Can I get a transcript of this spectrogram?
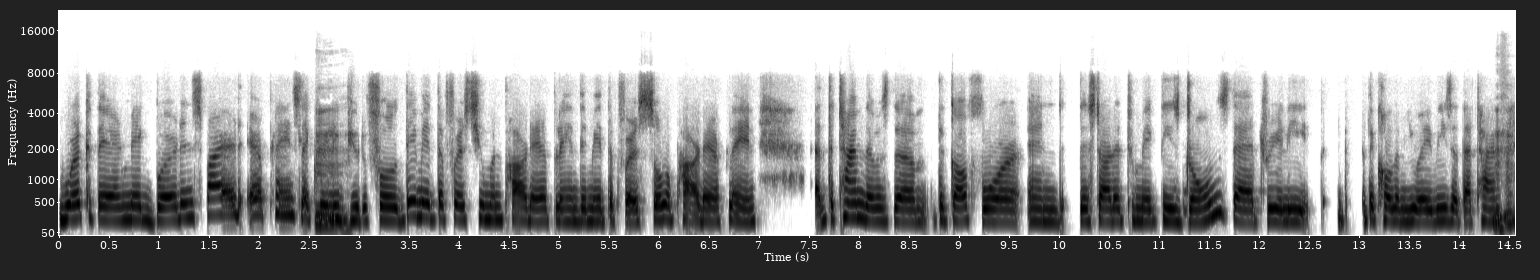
work there and make bird inspired airplanes like really mm. beautiful. They made the first human powered airplane. They made the first solar powered airplane. At the time there was the the gulf war and they started to make these drones that really they call them uavs at that time. Mm-hmm.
